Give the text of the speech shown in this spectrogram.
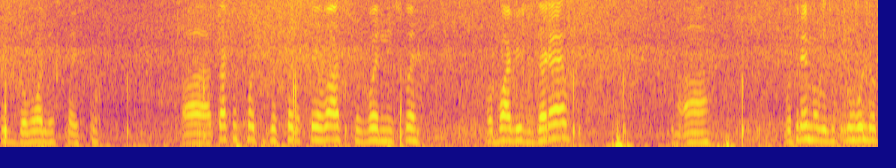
тут доволі слизько. А, також хочу застерегти вас, щоб ви не йшли обабіч дерев, а, прогулянок,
